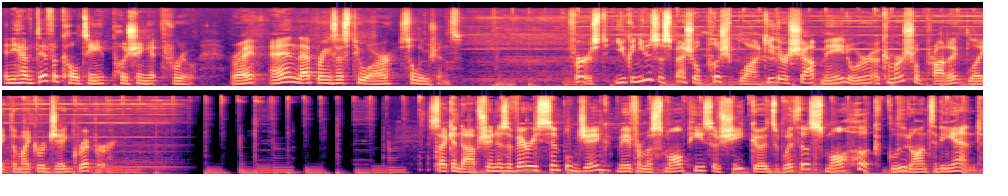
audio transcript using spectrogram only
and you have difficulty pushing it through, right? And that brings us to our solutions. First, you can use a special push block, either shop-made or a commercial product like the MicroJig Gripper. Second option is a very simple jig made from a small piece of sheet goods with a small hook glued onto the end.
